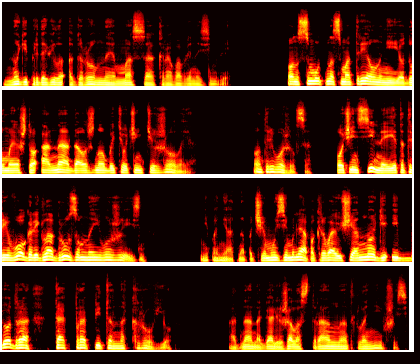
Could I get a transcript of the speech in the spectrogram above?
ноги придавила огромная масса окровавленной земли. Он смутно смотрел на нее, думая, что она должно быть очень тяжелая. Он тревожился. Очень сильная, и эта тревога легла грузом на его жизнь. Непонятно, почему земля, покрывающая ноги и бедра, так пропитана кровью. Одна нога лежала странно отклонившись.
